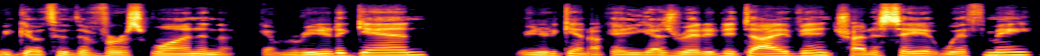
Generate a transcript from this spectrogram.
we go through the verse one and then to read it again, read it again. Okay, you guys ready to dive in? Try to say it with me.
